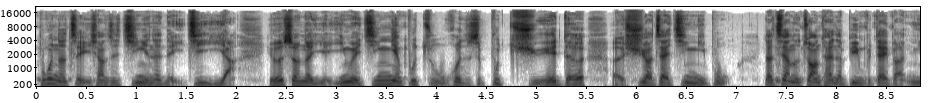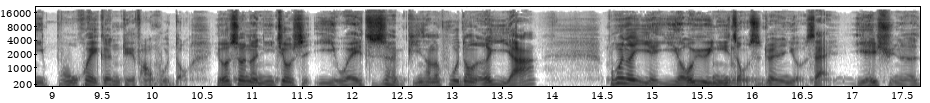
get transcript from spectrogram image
不过呢，这也像是经验的累积一样，有的时候呢也因为经验不足，或者是不觉得呃需要再进一步。那这样的状态呢，并不代表你不会跟对方互动。有的时候呢，你就是以为只是很平常的互动而已啊。不过呢，也由于你总是对人友善，也许呢，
